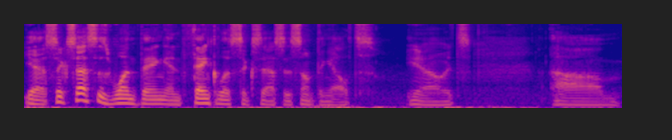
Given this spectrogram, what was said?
Yeah, success is one thing, and thankless success is something else. You know, it's. Um,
